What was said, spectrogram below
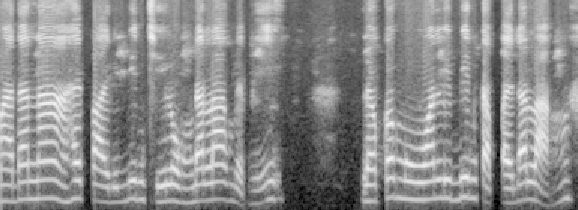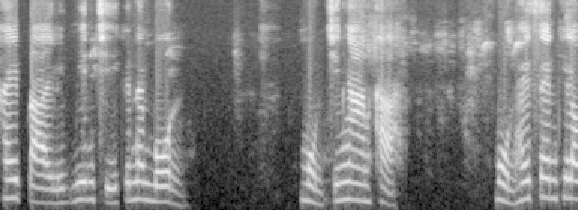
มาด้านหน้าให้ปลายริบบิ้นชี้ลงด้านล่างแบบนี้ แล้วก็ม้วนริบบิ้นกลับไปด้านหลัง ให้ปลายริบบิ้นชี้ขึ้นด้านบน หมุนชิ้นงานค่ะ หมุนให้เส้นที่เรา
